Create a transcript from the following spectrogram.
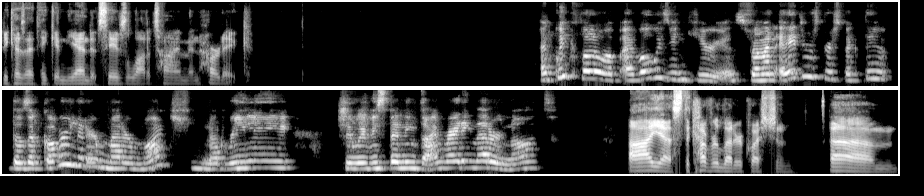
because I think in the end it saves a lot of time and heartache. A quick follow-up, I've always been curious, from an editor's perspective, does a cover letter matter much? Not really. Should we be spending time writing that or not? Ah, yes, the cover letter question. Um,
